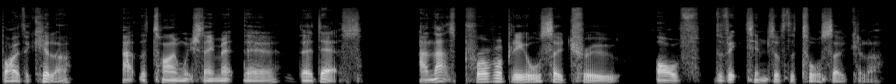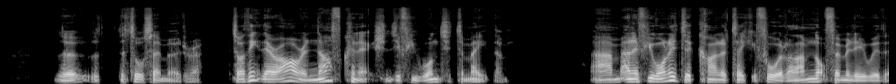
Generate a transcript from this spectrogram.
by the killer at the time which they met their, their deaths. And that's probably also true of the victims of the torso killer, the, the, the torso murderer. So I think there are enough connections if you wanted to make them. Um, and if you wanted to kind of take it forward, and I'm not familiar with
